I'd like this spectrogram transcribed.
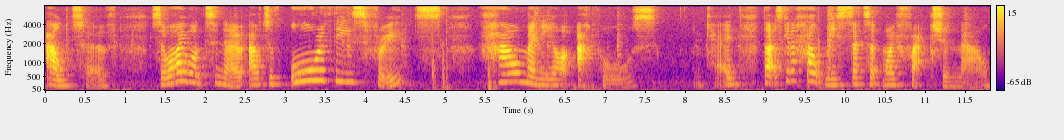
out of. So I want to know, out of all of these fruits, how many are apples? Okay, that's going to help me set up my fraction now.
